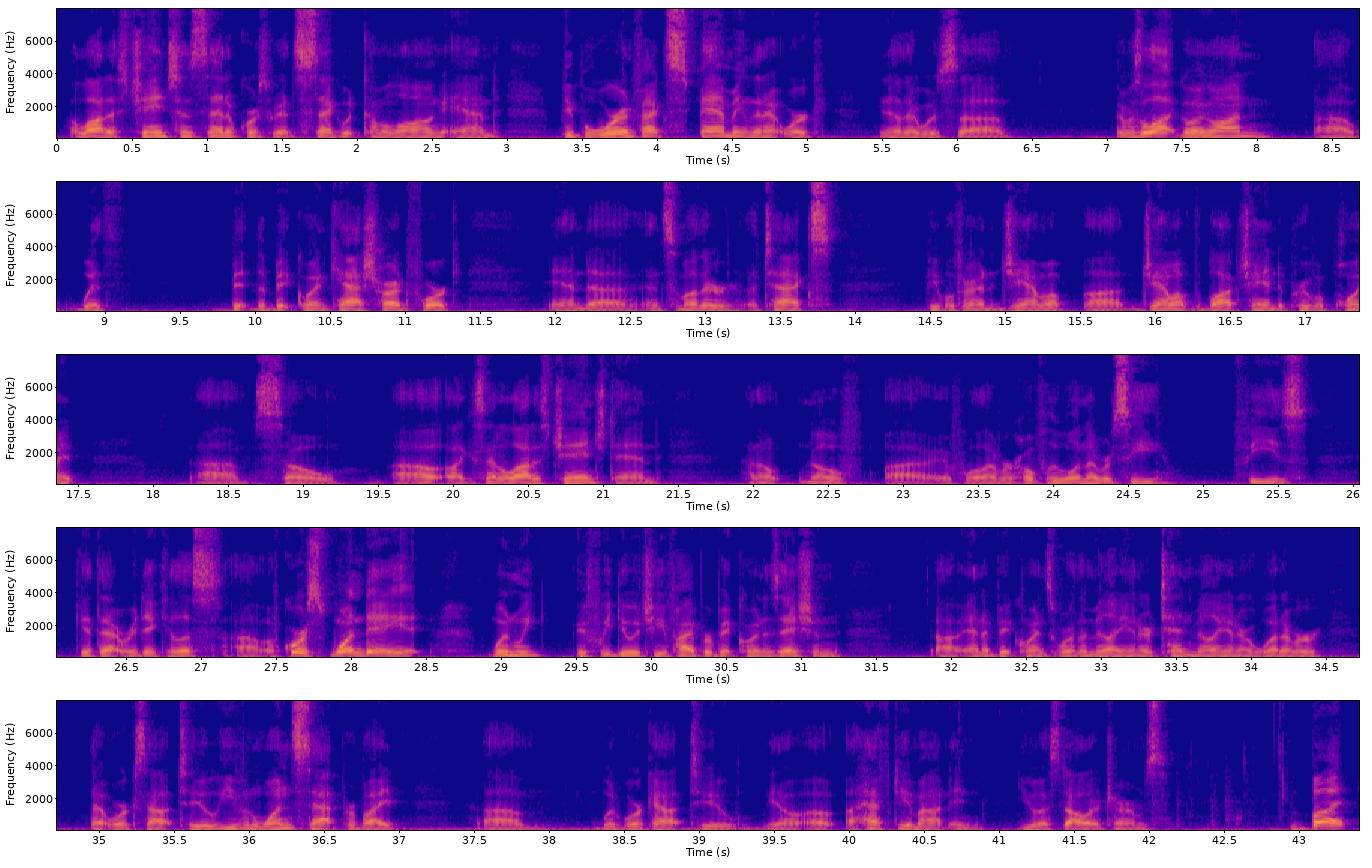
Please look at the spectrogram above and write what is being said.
A lot has changed since then. Of course, we had SegWit come along, and people were in fact spamming the network. You know, there was uh, there was a lot going on uh, with Bit, the Bitcoin Cash hard fork and uh, and some other attacks. People trying to jam up uh, jam up the blockchain to prove a point. Um, so, uh, like I said, a lot has changed, and I don't know if, uh, if we'll ever. Hopefully, we'll never see fees get that ridiculous. Uh, of course, one day when we if we do achieve hyper Bitcoinization and a Bitcoin's worth a million or ten million or whatever that works out to even one sat per byte um, would work out to you know a, a, hefty amount in U.S. dollar terms. But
